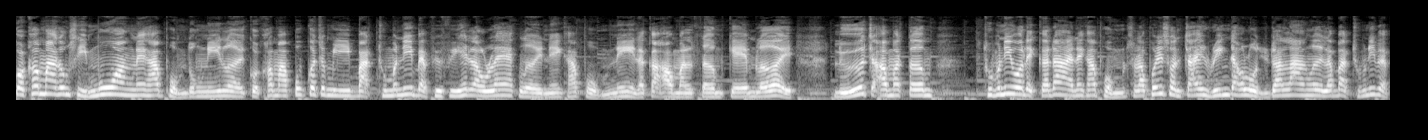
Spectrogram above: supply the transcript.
กดเข้ามาตรงสีม่วงนะครับผมตรงนี้เลยกดเข้ามาปุ๊บก็จะมีบัตรทูมันนี่แบบฟรีๆให้เราแลกเลยนะครับผมนี่แล้วก็เอามาเติมเกมเลย หรือจะเอามาเติมทูมันนี่วอลเล็ตก็ได้นะครับผมสำหรับคนที่สนใจลิงก์ดาวน์โหลดอยู่ด้านล่างเลยแล้วบัตรทูมันนี่แบบ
